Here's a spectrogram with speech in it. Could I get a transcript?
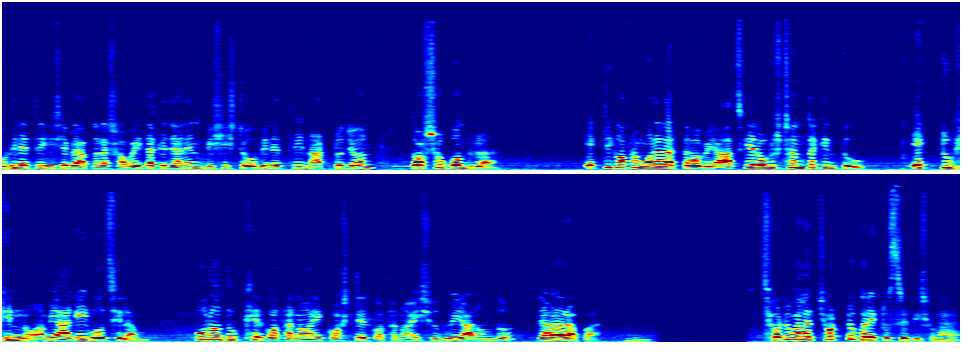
অভিনেত্রী হিসেবে আপনারা সবাই তাকে জানেন বিশিষ্ট অভিনেত্রী নাট্যজন। দর্শক বন্ধুরা একটি কথা মনে রাখতে হবে আজকের অনুষ্ঠানটা কিন্তু একটু ভিন্ন আমি আগেই বলছিলাম। কোনো দুঃখের কথা নয় কষ্টের কথা নয় শুধুই আনন্দ। জাহানার আপা ছোটবেলায় ছোট্ট করে একটু স্মৃতি শুনব। হ্যাঁ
